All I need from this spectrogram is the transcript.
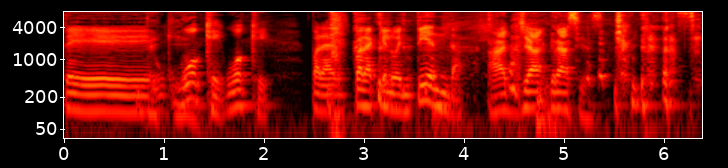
De, ¿De woke, woke, para, para que lo entienda. Ah, ya, gracias. gracias.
